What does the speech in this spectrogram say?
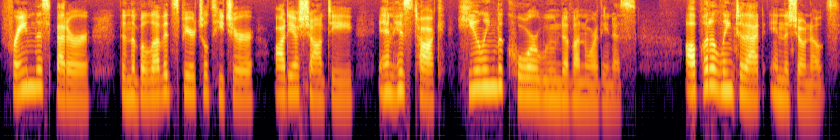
frame this better than the beloved spiritual teacher Adyashanti in his talk, Healing the Core Wound of Unworthiness. I'll put a link to that in the show notes.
